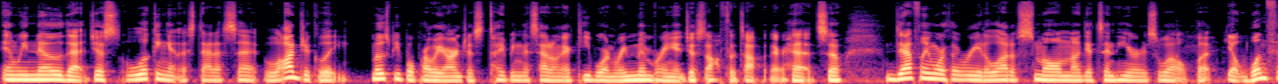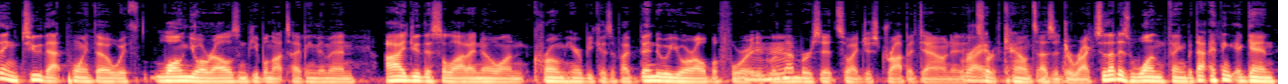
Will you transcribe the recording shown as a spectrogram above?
And we know that just looking at this data set logically, most people probably aren't just typing this out on their keyboard and remembering it just off the top of their head. So definitely worth a read. A lot of small nuggets in here as well. But Yeah, one thing to that point though, with long URLs and people not typing them in, I do this a lot. I know on Chrome here because if I've been to a URL before, it mm-hmm. remembers it, so I just drop it down and Right. it sort of counts as a direct. So that is one thing, but that I think again,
